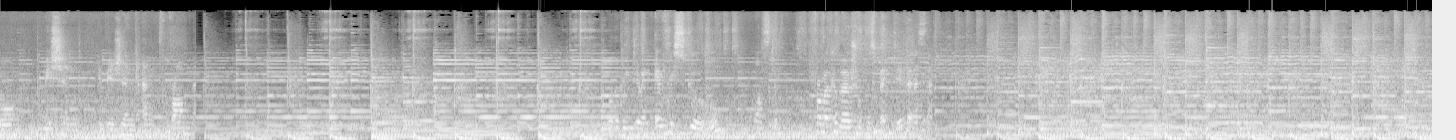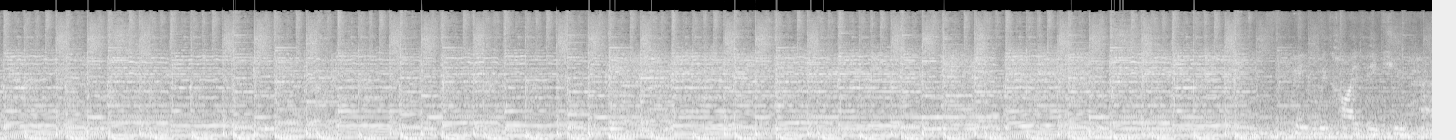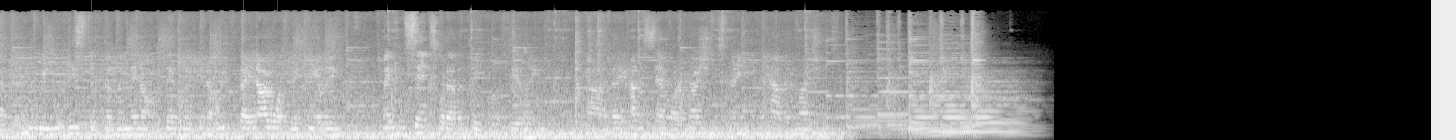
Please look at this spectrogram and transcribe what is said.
education vision, and from that what are we doing? Every school wants to, from a commercial perspective, and it's EQ have, and we listed them, and they're not, they're, you know, they know what they're feeling, they can sense what other people are feeling, uh, they understand what emotions mean and how they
